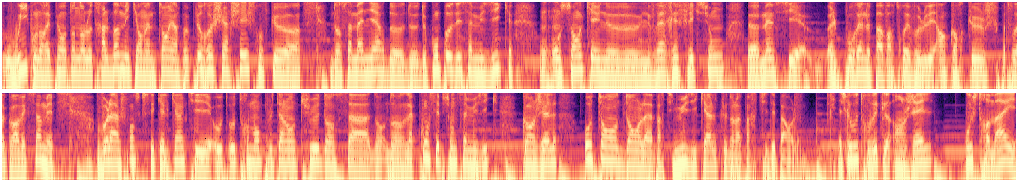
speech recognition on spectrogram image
oui qu'on aurait pu entendre dans l'autre album, mais qui en même temps est un peu plus recherché. Je trouve que euh, dans sa manière de, de, de composer sa musique, on, on sent qu'il y a une, une vraie réflexion, euh, même si elle pourrait ne pas avoir trop évolué, encore que je suis pas trop d'accord avec ça, mais voilà, je pense que c'est quelqu'un qui est au- autrement plus talentueux dans sa dans, dans la conception de sa musique qu'Angèle, autant dans la partie musicale que dans la partie des paroles. Est-ce que vous trouvez que Angèle ou Stromae,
